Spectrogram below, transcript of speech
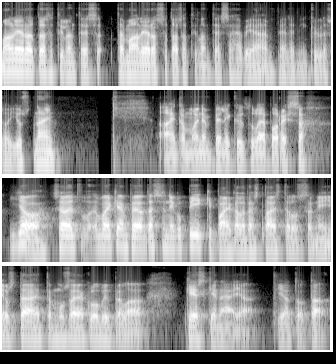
maalieroa tasatilanteessa, tai maalierossa tasatilanteessa häviää MPlle, niin kyllä se on just näin. Aikamoinen peli kyllä tulee Porissa Joo, se on, että vaikka MP on tässä niinku piikkipaikalla tässä taistelussa, niin just tämä, että Musa ja klubi pelaa keskenään ja, ja tota,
